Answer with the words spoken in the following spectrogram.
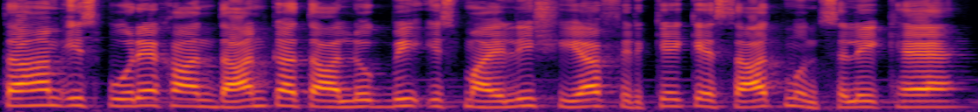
تاہم، اس پورے خاندان کا تعلق بھی اسماعیلی شیعہ فرقے کے ساتھ منسلک ہے۔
